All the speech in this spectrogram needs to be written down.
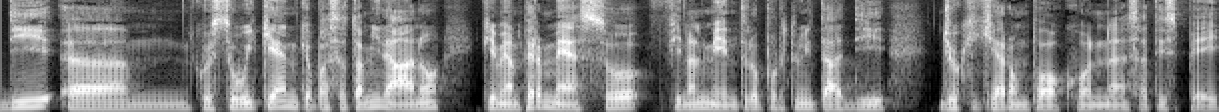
di ehm, questo weekend che ho passato a Milano che mi ha permesso finalmente l'opportunità di giochicchiare un po' con Satispay.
